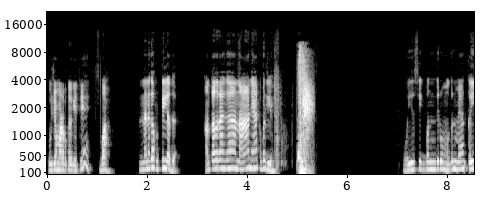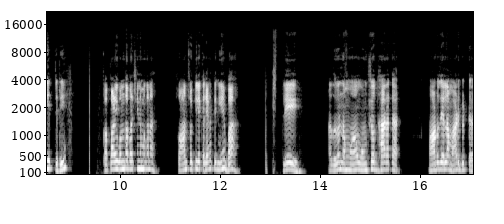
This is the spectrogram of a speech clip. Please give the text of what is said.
ಪೂಜೆ ಮಾಡ್ಬೇಕಾಗೈತಿ, ಬಾ. ನನಗ ಹುಟ್ಟಿಲ್ಲ ಅದು. ಅಂತದ್ರಾಗ ನಾನು ಯಾಕೆ ಬರಲಿ? ವಯಸ್ಸಿಗೆ ಬಂದಿರೋ ಮಗನ ಮ್ಯಾಗ ಕೈ ಎತ್ತಿರಿ. ಕಪಾಳಿಗೆ ಒಂದ ಬರ್ಸಿನ ಮಗನ. ಸ್ವಾನ್ ಸೊಕ್ಕಿಲಿ ಕರೆಯಕತ್ತೀನಿ ಬಾ. ಲೇ, ಅದು ನಮ್ಮ ವಂಶೋದ್ಧಾರಕ. ಮಾಡೋದೆಲ್ಲ ಮಾಡಿಬಿಟ್ಟು,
